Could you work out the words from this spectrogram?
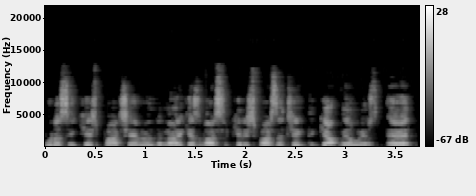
Burası iki eş parçaya böldü. Merkez varsa kiriş varsa çektik yapmıyor muyuz? Evet.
